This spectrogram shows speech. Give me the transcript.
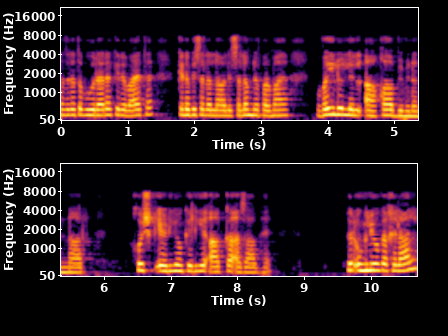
حضرت ابو حرارہ کی روایت ہے کہ نبی صلی اللہ علیہ وسلم نے فرمایا ویل للعقاب من النار۔ خشک ایڑیوں کے لیے آگ کا عذاب ہے۔ پھر انگلیوں کا خلال۔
